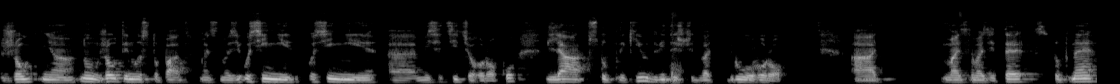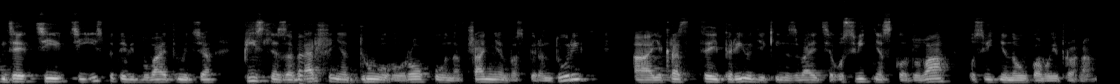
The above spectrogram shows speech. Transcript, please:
жовтня, ну жовтень листопад, мається на увазі осінні осінні місяці цього року для вступників 2022 року. А мається на увазі те вступне це ці, ці іспити відбуватимуться після завершення другого року навчання в аспірантурі. А якраз цей період, який називається освітня складова освітньо-наукової програми.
